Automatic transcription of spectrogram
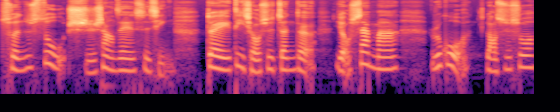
纯素时尚这件事情对地球是真的友善吗？如果老实说，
